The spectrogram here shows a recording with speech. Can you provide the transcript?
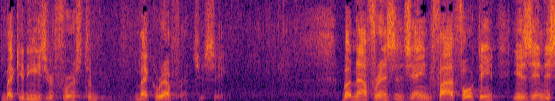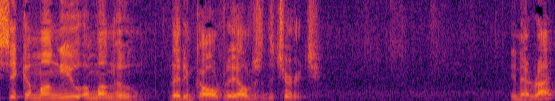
make it easier for us to make reference, you see. But now, for instance, James 5.14, is any sick among you? Among whom? Let him call for the elders of the church. Isn't that right?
